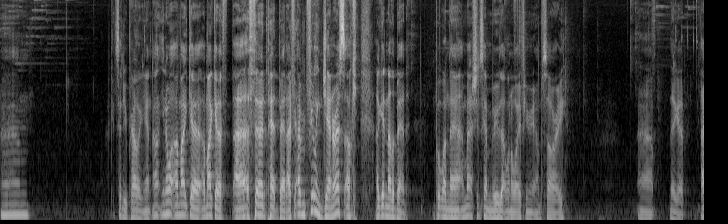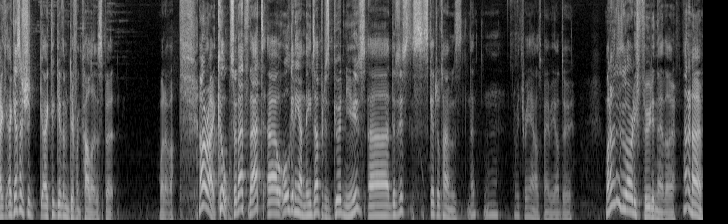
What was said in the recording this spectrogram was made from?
Um I could send you prowling again. Oh, you know what? I might get a, I might get a, a third pet bed. I, am feeling generous. I'll, I'll get another bed. Put one there. I'm actually just gonna move that one away from you. I'm sorry. Uh, there you go. I, I guess I should. I could give them different colors, but whatever. All right, cool. So that's that. Uh, we're all getting our needs up, which is good news. Uh, does this schedule time? Is that, mm, every three hours maybe I'll do. What happens if there's already food in there, though? I don't know.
